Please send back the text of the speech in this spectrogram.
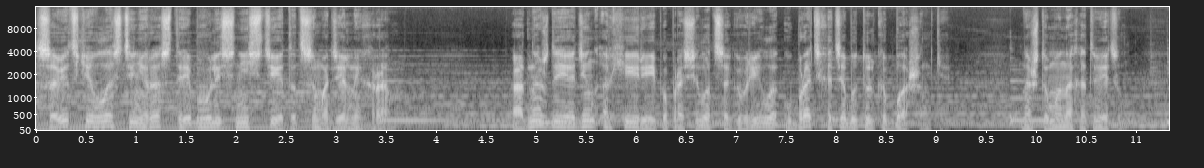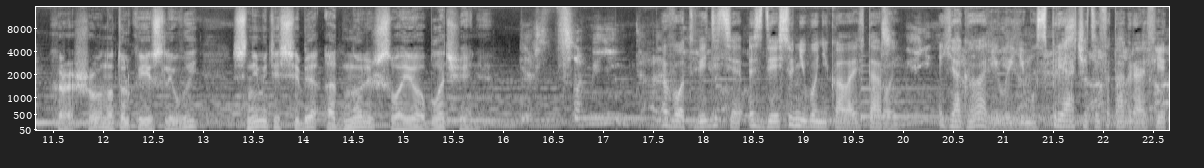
Советские власти не раз требовали снести этот самодельный храм. Однажды и один архиерей попросил отца Гавриила убрать хотя бы только башенки. На что монах ответил, «Хорошо, но только если вы снимете с себя одно лишь свое облачение». Вот видите, здесь у него Николай II. Я говорила ему, спрячь эти фотографии.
